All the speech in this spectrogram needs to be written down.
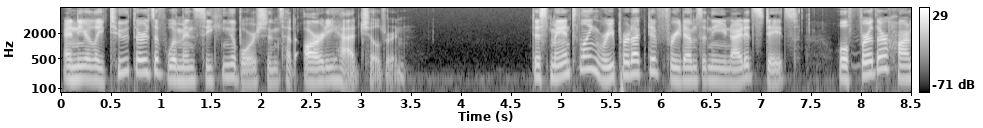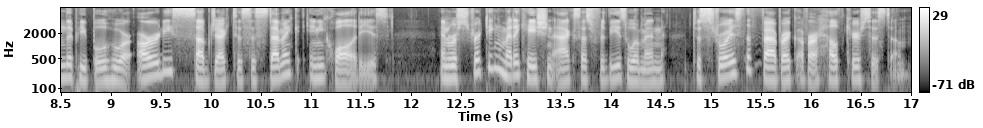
and nearly two thirds of women seeking abortions had already had children. Dismantling reproductive freedoms in the United States will further harm the people who are already subject to systemic inequalities, and restricting medication access for these women destroys the fabric of our healthcare system.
